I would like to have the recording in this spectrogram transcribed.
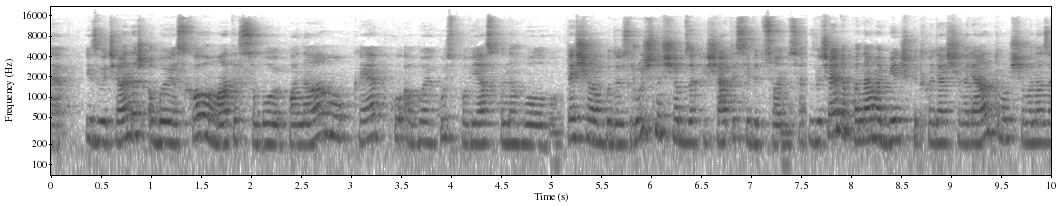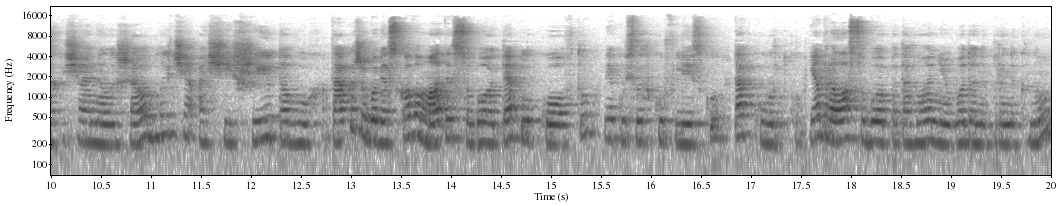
have. І звичайно ж обов'язково мати з собою панаму, кепку або якусь пов'язку на голову. Те, що вам буде зручно, щоб захищатися від сонця. Звичайно, панама більш підходящий варіант, тому що вона захищає не лише обличчя, а ще й шию та вуха. Також обов'язково мати з собою теплу кофту, якусь легку фліску та куртку. Я брала з собою патагонію водонепроникну,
